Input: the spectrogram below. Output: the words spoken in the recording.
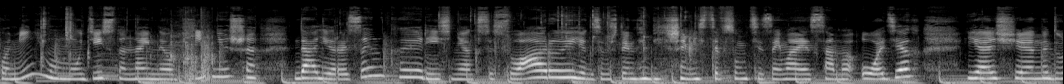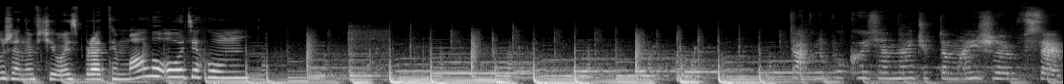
по мінімуму, дійсно найнеобхідніше. Далі резинки, різні аксесуари, як завжди, найбільше місця в сумці займає саме одяг. Я ще не дуже навчилась брати мало одягу. Ну я начебто майже все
